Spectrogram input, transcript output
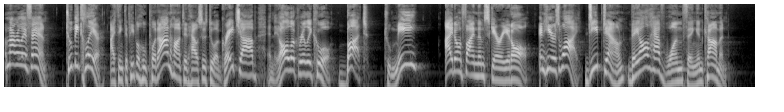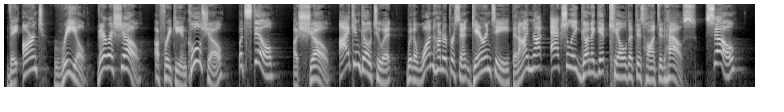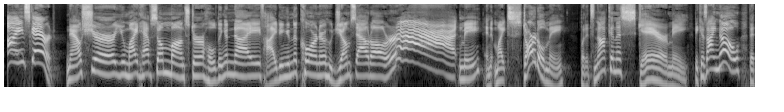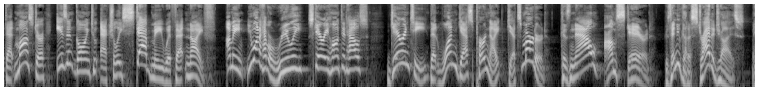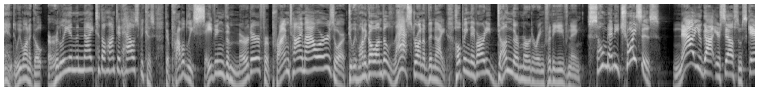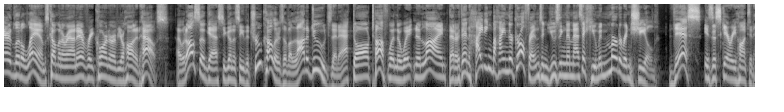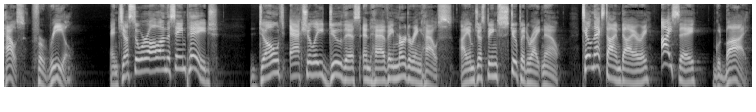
I'm not really a fan. To be clear, I think the people who put on haunted houses do a great job and they all look really cool. But to me, I don't find them scary at all. And here's why. Deep down, they all have one thing in common they aren't real. They're a show, a freaky and cool show, but still a show. I can go to it with a 100% guarantee that I'm not actually gonna get killed at this haunted house. So, I ain't scared. Now, sure, you might have some monster holding a knife, hiding in the corner, who jumps out all at me, and it might startle me, but it's not gonna scare me. Because I know that that monster isn't going to actually stab me with that knife. I mean, you wanna have a really scary haunted house? Guarantee that one guest per night gets murdered. Because now I'm scared. Because then you got to strategize. Man, do we want to go early in the night to the haunted house because they're probably saving the murder for primetime hours? Or do we want to go on the last run of the night, hoping they've already done their murdering for the evening? So many choices. Now you got yourself some scared little lambs coming around every corner of your haunted house. I would also guess you're going to see the true colors of a lot of dudes that act all tough when they're waiting in line, that are then hiding behind their girlfriends and using them as a human murdering shield. This is a scary haunted house, for real. And just so we're all on the same page, don't actually do this and have a murdering house. I am just being stupid right now. Till next time, diary, I say goodbye.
